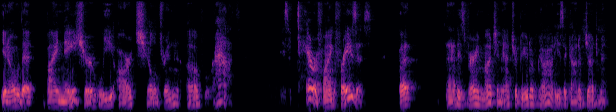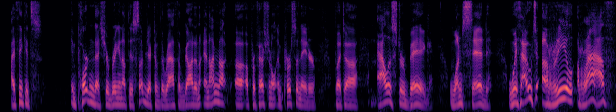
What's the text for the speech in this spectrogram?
you know that by nature we are children of wrath these are terrifying phrases, but that is very much an attribute of God. He's a God of judgment. I think it's important that you're bringing up this subject of the wrath of God. And, and I'm not uh, a professional impersonator, but uh, Alistair Begg once said, without a real wrath,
